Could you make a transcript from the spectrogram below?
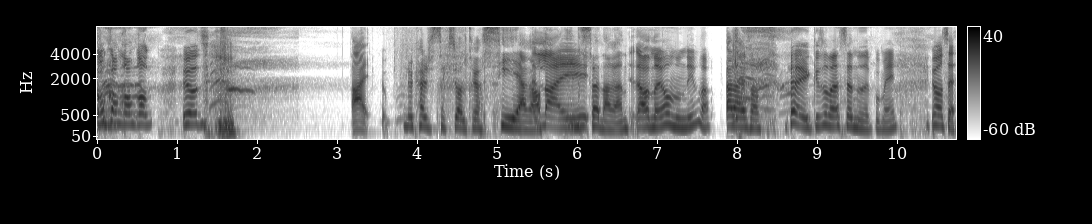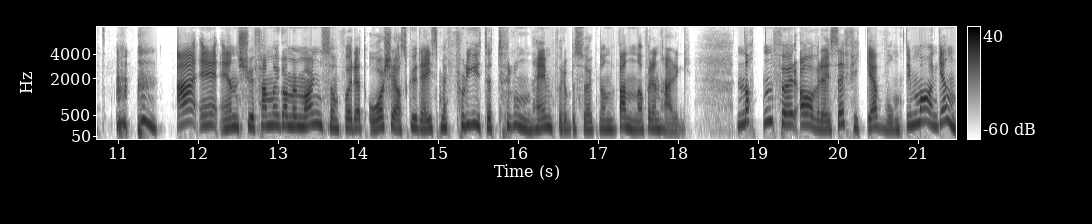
Gong, gong, gong, gong. Nei, du kan ikke seksuelt trakassere innsenderen. Ja, Han er jo anonym, da. Ja, det er sant. Det er jo ikke sånn jeg sender det på mail. Uansett. Jeg er en 25 år gammel mann som for et år siden skulle reise med fly til Trondheim for å besøke noen venner for en helg. Natten før avreise fikk jeg vondt i magen,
